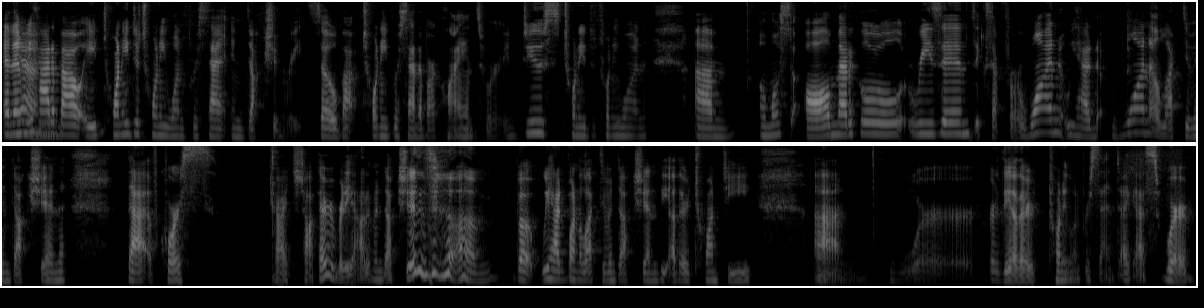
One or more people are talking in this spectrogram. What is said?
And then yeah. we had about a 20 to 21% induction rate. So about 20% of our clients were induced, 20 to 21. Um, almost all medical reasons except for one. We had one elective induction that, of course, tried to talk everybody out of inductions. um, but we had one elective induction. The other 20 um, were, or the other 21%, I guess, were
